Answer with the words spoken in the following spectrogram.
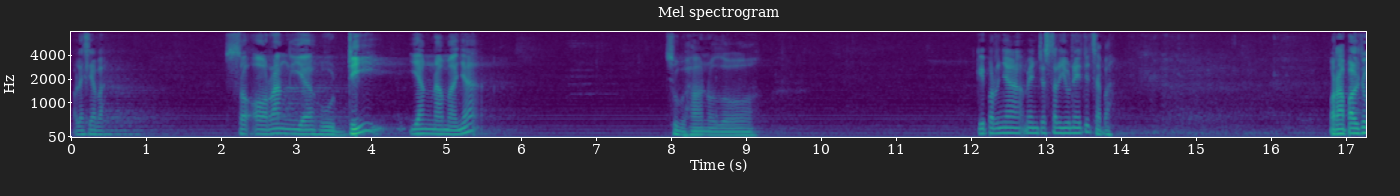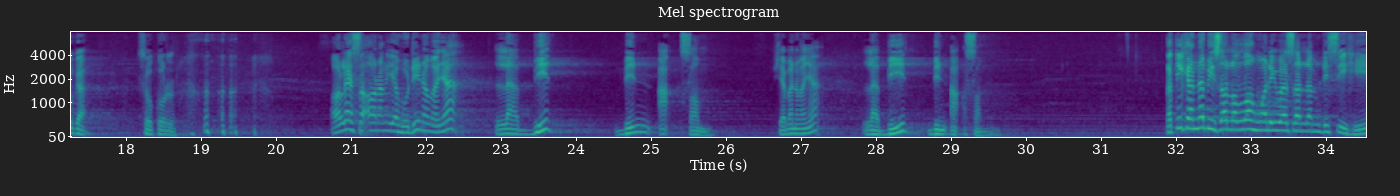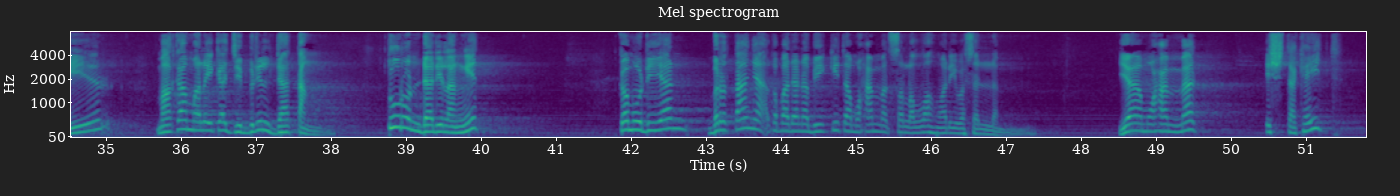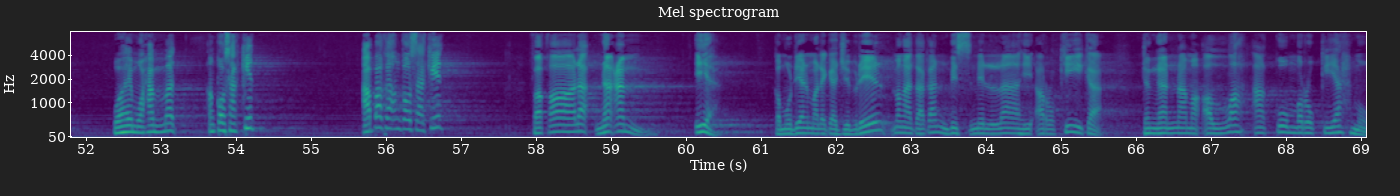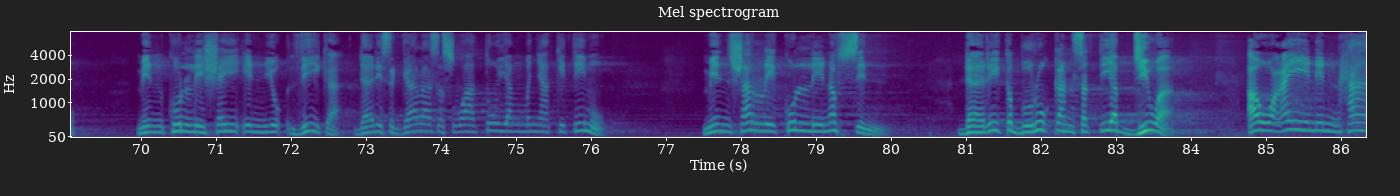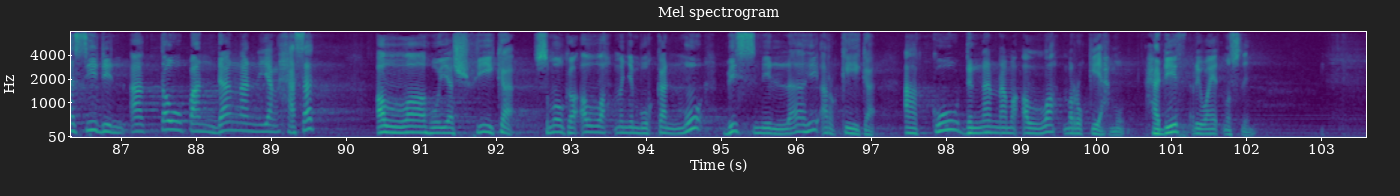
oleh siapa? Seorang Yahudi yang namanya Subhanallah. Kipernya Manchester United siapa? Orang apal juga. Syukur. oleh seorang Yahudi namanya Labid bin Aqsam. Siapa namanya? Labid bin Aqsam. Ketika Nabi Shallallahu Alaihi Wasallam disihir, maka malaikat Jibril datang, turun dari langit, kemudian bertanya kepada Nabi kita Muhammad Sallallahu Alaihi Wasallam, Ya Muhammad, ishtakait, wahai Muhammad, engkau sakit? Apakah engkau sakit? Faqala na'am. Iya. Kemudian malaikat Jibril mengatakan bismillahi arkika. Dengan nama Allah aku meruqyahmu. Min kulli syai'in yu'dhika. Dari segala sesuatu yang menyakitimu. Min syarri kulli nafsin dari keburukan setiap jiwa au ainin hasidin atau pandangan yang hasad Allahu yashfika semoga Allah menyembuhkanmu bismillahi arkika aku dengan nama Allah meruqyahmu Hadis riwayat Muslim.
